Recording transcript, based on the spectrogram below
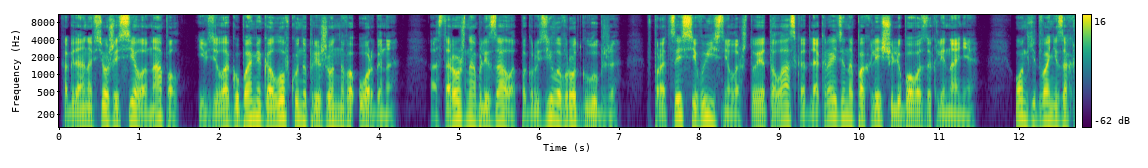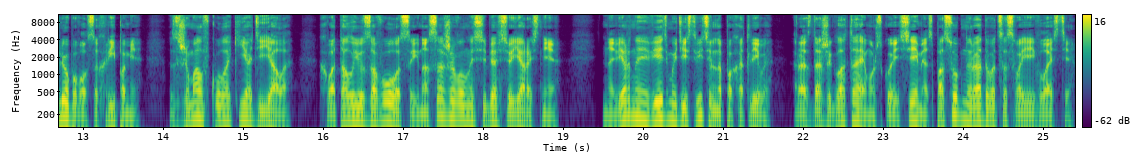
когда она все же села на пол и взяла губами головку напряженного органа. Осторожно облизала, погрузила в рот глубже. В процессе выяснила, что эта ласка для Крейдена похлеще любого заклинания. Он едва не захлебывался хрипами, сжимал в кулаки одеяло, хватал ее за волосы и насаживал на себя все яростнее – Наверное, ведьмы действительно похотливы, раз даже глотая мужское семя, способны радоваться своей власти.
